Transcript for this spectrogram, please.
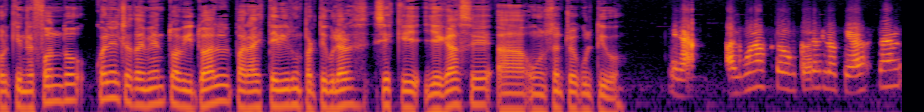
porque en el fondo, ¿cuál es el tratamiento habitual para este virus en particular si es que llegase a un centro de cultivo? Mira, algunos productores lo que hacen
